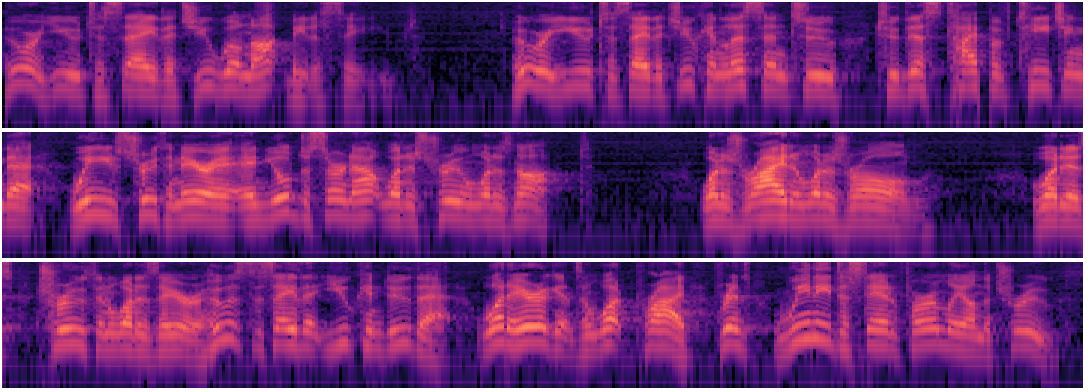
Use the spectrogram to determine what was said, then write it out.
Who are you to say that you will not be deceived? Who are you to say that you can listen to, to this type of teaching that weaves truth and error and you'll discern out what is true and what is not? what is right and what is wrong, what is truth and what is error. Who is to say that you can do that? What arrogance and what pride. Friends, we need to stand firmly on the truth.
